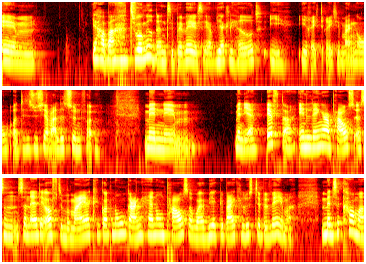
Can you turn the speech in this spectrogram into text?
Øhm, jeg har bare tvunget den til bevægelse, jeg virkelig havde i, i rigtig, rigtig mange år, og det synes jeg var lidt synd for den. Men, øhm, men ja, efter en længere pause, og sådan, sådan er det ofte med mig, jeg kan godt nogle gange have nogle pauser, hvor jeg virkelig bare ikke har lyst til at bevæge mig, men så kommer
